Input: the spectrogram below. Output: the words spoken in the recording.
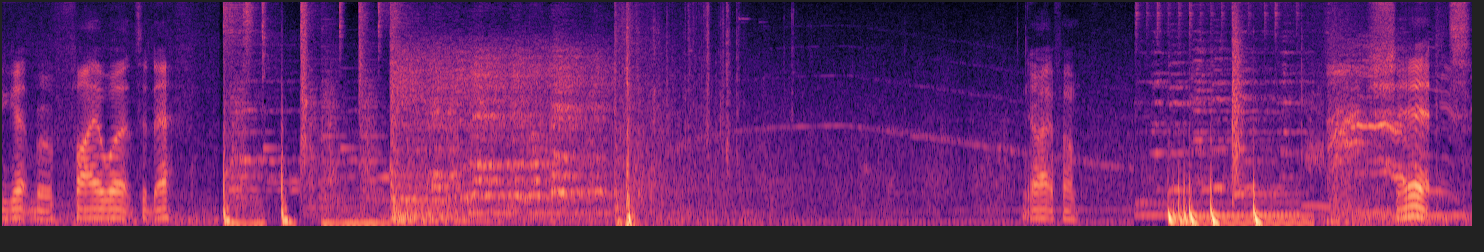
You get, bro. Firework to death. You alright, fam? Shit.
